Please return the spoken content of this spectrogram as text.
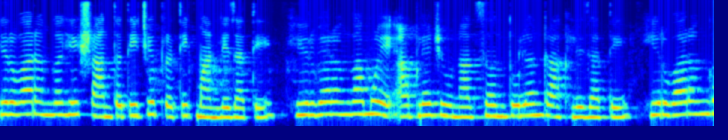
हिरवा रंग हे शांततेचे प्रतीक मानले जाते. हिरव्या रंगामुळे आपल्या जीवनात संतुलन राखले जाते. हिरवा रंग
